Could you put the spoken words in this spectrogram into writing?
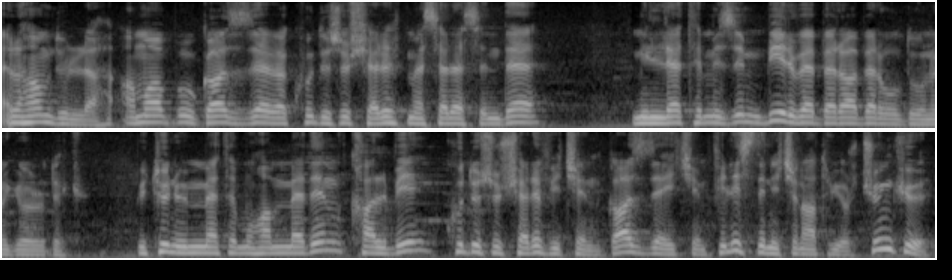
Elhamdülillah ama bu Gazze ve Kudüs-ü Şerif meselesinde milletimizin bir ve beraber olduğunu gördük. Bütün ümmeti Muhammed'in kalbi Kudüs-ü Şerif için, Gazze için, Filistin için atıyor. Çünkü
